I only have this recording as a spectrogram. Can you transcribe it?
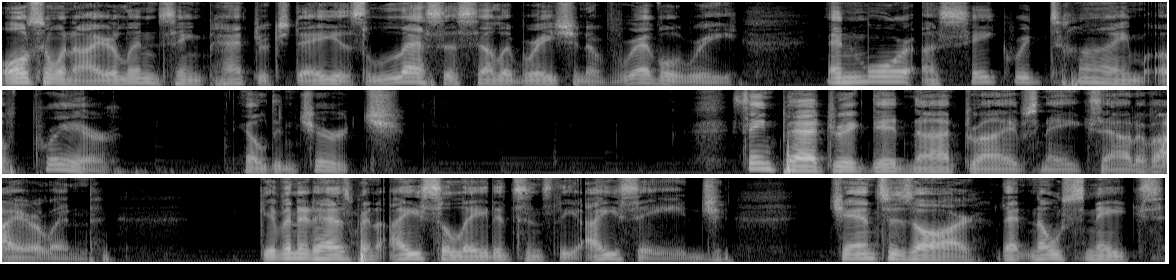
Also in Ireland, St. Patrick's Day is less a celebration of revelry and more a sacred time of prayer held in church. St. Patrick did not drive snakes out of Ireland. Given it has been isolated since the Ice Age, chances are that no snakes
